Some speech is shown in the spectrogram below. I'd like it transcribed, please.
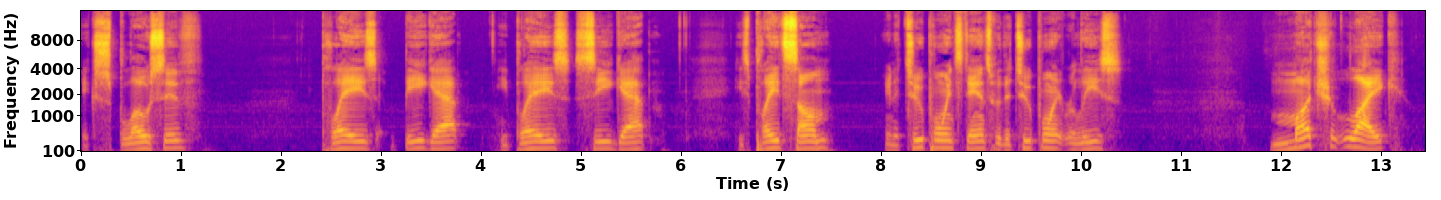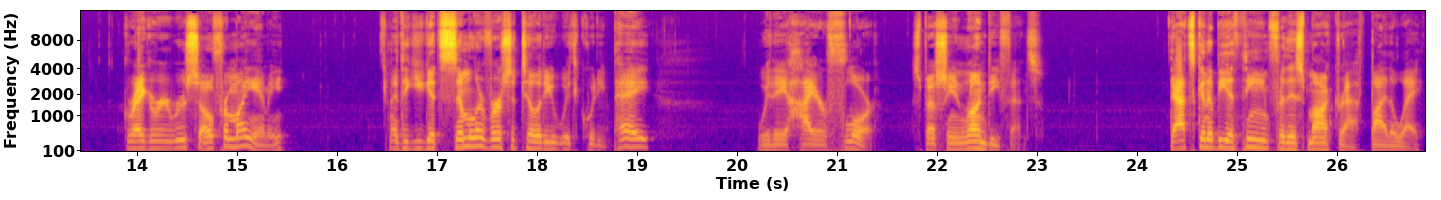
Explosive plays B gap, he plays C gap. He's played some in a two point stance with a two point release. Much like Gregory Rousseau from Miami, I think you get similar versatility with Kwity Paye with a higher floor, especially in run defense. That's going to be a theme for this mock draft, by the way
